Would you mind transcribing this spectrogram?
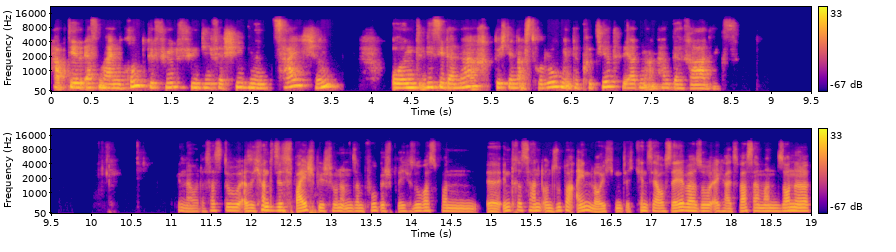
habt ihr erstmal ein Grundgefühl für die verschiedenen Zeichen, und wie sie danach durch den Astrologen interpretiert werden anhand der Radix. Genau, das hast du, also ich fand dieses Beispiel schon in unserem Vorgespräch sowas von äh, interessant und super einleuchtend. Ich kenne es ja auch selber so, ich als Wassermann, Sonne,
